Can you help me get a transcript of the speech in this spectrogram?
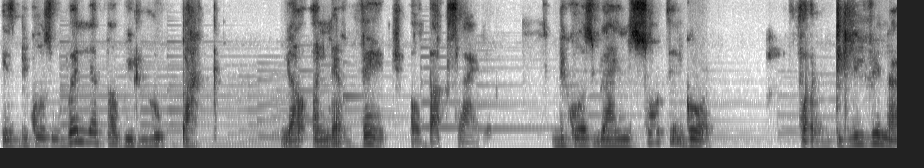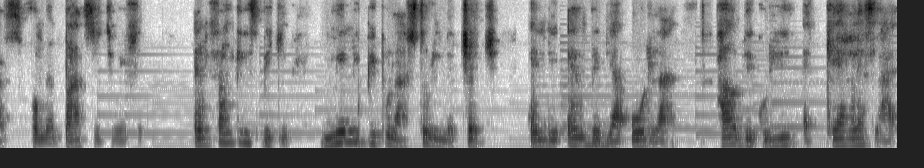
is because whenever we look back, we are on the verge of backsliding because we are insulting God for delivering us from a bad situation. And frankly speaking, many people are still in the church and they envy their old life, how they could live a careless life.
